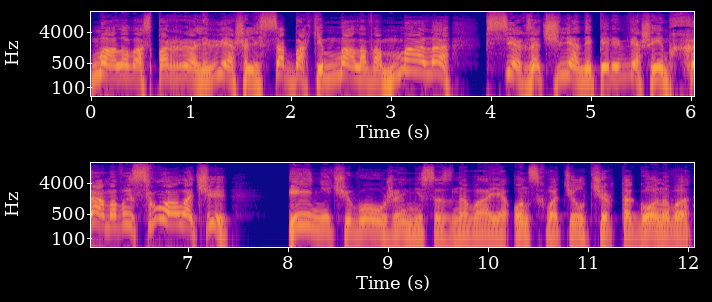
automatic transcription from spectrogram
Мало вас порали, вешали собаки, мало вам, мало! Всех за члены перевешаем, хамовы сволочи!" И ничего уже не сознавая, он схватил Чертогонова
